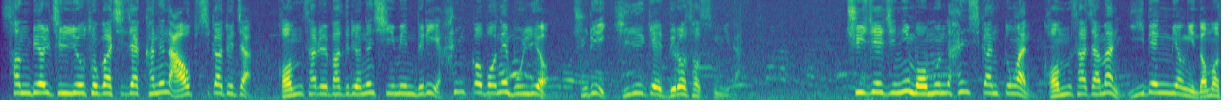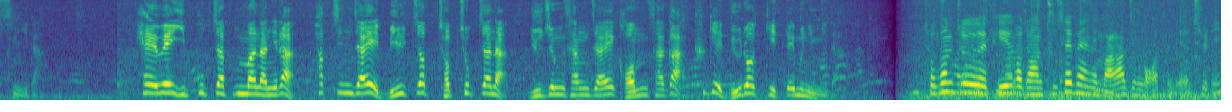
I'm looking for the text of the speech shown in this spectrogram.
선별 진료소가 시작하는 9시가 되자 검사를 받으려는 시민들이 한꺼번에 몰려 줄이 길게 늘어섰습니다. 취재진이 머문 1시간 동안 검사자만 200명이 넘었습니다. 해외 입국자뿐만 아니라 확진자의 밀접 접촉자나 유증상자의 검사가 크게 늘었기 때문입니다. 저번 주에 비해 가지고 한 두세 배는 많아진 것 같은데요, 줄이?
